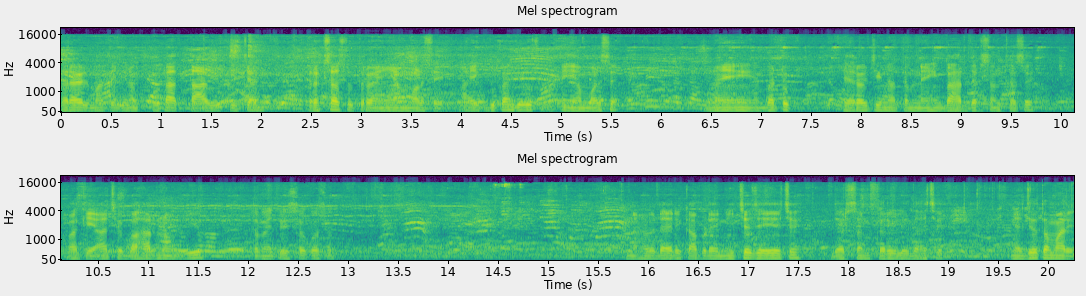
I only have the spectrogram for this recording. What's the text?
ધરાવેલ માતાજીના ફોટા, તાવી, કિચન, રક્ષાસૂત્ર અહીંયા મળશે. આ એક દુકાન જેવું અહીંયા મળશે. અને બટુક ભૈરવજીના તમને અહીં બહાર દર્શન થશે. બાકી આ છે બહારનો વ્યૂ તમે જોઈ શકો છો. અને હવે ડાયરેક્ટ આપણે નીચે જઈએ છીએ. દર્શન કરી લીધા છે. ને જો તમારે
